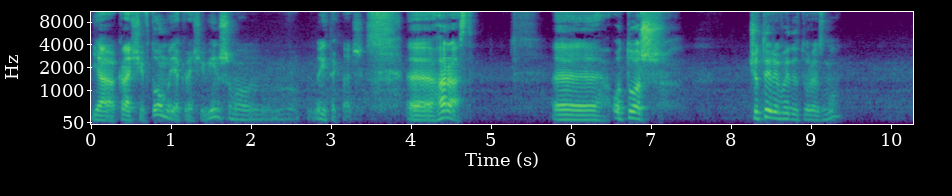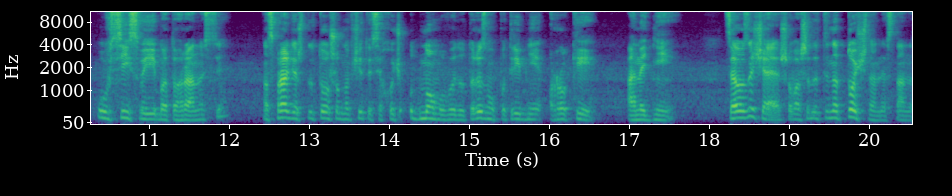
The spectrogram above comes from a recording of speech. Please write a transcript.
Я краще в тому, я краще в іншому, ну і так далі. Гаразд. Е, отож, чотири види туризму у всій своїй багатогранності. Насправді ж для того, щоб навчитися хоч одному виду туризму, потрібні роки, а не дні. Це означає, що ваша дитина точно не стане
